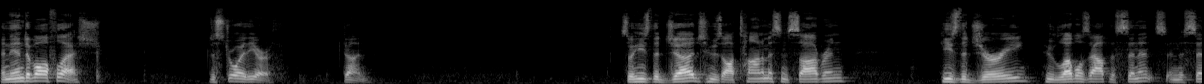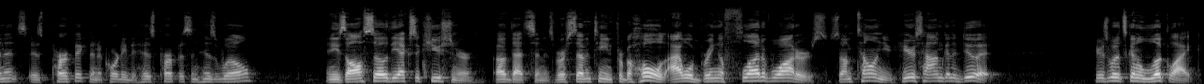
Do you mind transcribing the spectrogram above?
an end of all flesh, destroy the earth. Done. So he's the judge who's autonomous and sovereign. He's the jury who levels out the sentence, and the sentence is perfect and according to his purpose and his will. And he's also the executioner of that sentence. Verse 17 For behold, I will bring a flood of waters. So I'm telling you, here's how I'm going to do it. Here's what it's going to look like.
